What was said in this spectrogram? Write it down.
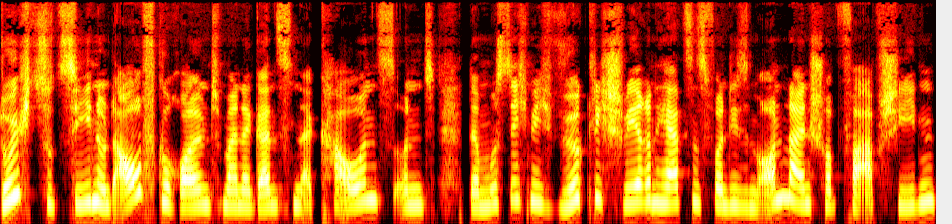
durchzuziehen und aufgeräumt, meine ganzen Accounts. Und da musste ich mich wirklich schweren Herzens von diesem Online-Shop verabschieden,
